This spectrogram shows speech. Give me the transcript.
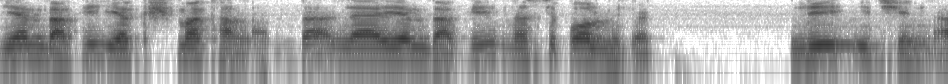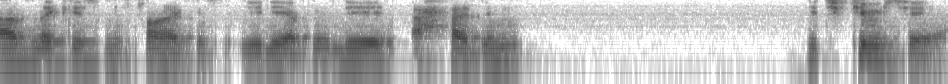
yenbagi yakışmak anlamında. La yenbagi nasip olmayacak. Li için ardındaki ismin sonraki ismi ili yapıyor. Li ahadin hiç kimseye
